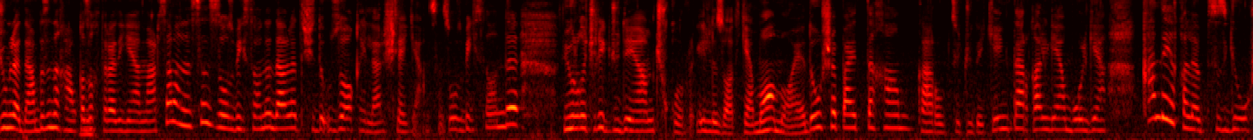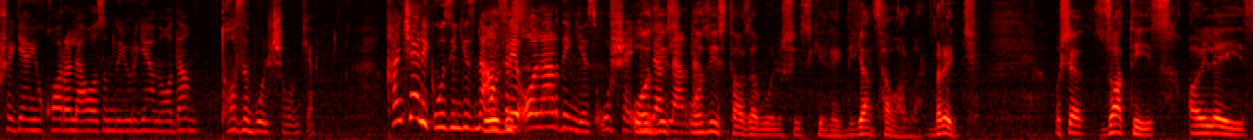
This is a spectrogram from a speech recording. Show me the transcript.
jumladan bizni ham qiziqtiradigan narsa mana siz o'zbekistonda davlat ishida uzoq yillar ishlagansiz. O'zbekistonda yo'lg'ichilik juda yam chuqur illizotga muammo edi o'sha paytda ham korrupsiya juda keng tarqalgan bo'lgan. Qanday qilib sizga o'xshagan yuqori lavozimda yurgan odam toza bo'lishi mumkin qanchalik o'zingizni asray olardingiz o'sha illatlardan o'zingiz toza bo'lishingiz kerak degan savol bor. Birinchi o'sha zotingiz oilangiz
